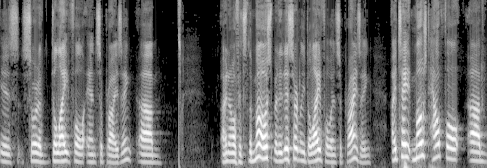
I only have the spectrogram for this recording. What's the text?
is sort of delightful and surprising. Um, I don't know if it's the most, but it is certainly delightful and surprising. I'd say most helpful. Um,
